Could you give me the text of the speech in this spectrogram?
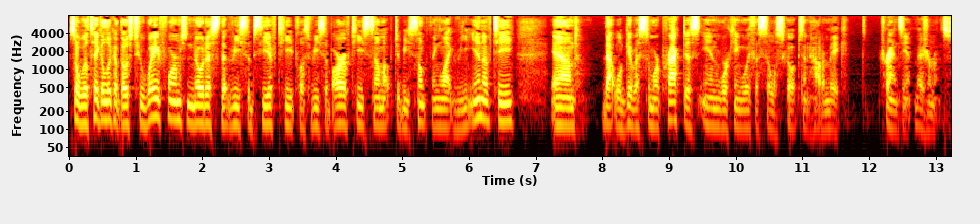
So we'll take a look at those two waveforms. Notice that V sub C of t plus V sub R of t sum up to be something like V in of t, and that will give us some more practice in working with oscilloscopes and how to make transient measurements.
